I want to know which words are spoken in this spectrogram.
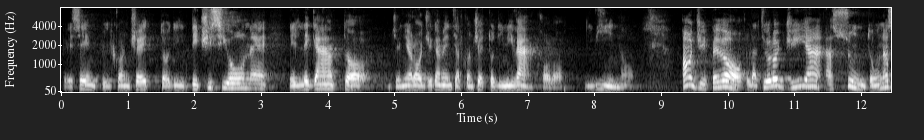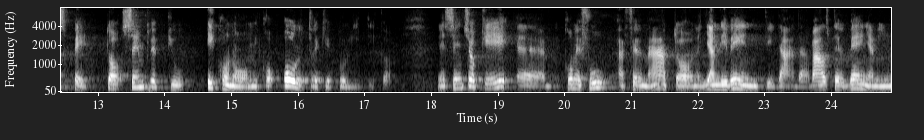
Per esempio il concetto di decisione è legato genealogicamente al concetto di miracolo divino. Oggi però la teologia ha assunto un aspetto sempre più economico, oltre che politico, nel senso che, eh, come fu affermato negli anni venti da, da Walter Benjamin in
